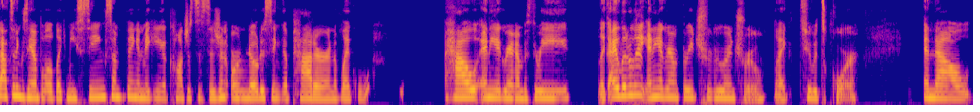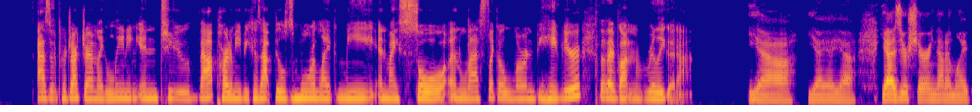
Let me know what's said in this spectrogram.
that's an example of like me seeing something and making a conscious decision or noticing a pattern of like how Enneagram 3 like I literally Enneagram 3 true and true like to its core. And now as a projector I'm like leaning into that part of me because that feels more like me and my soul and less like a learned behavior that I've gotten really good at. Yeah. Yeah, yeah, yeah. Yeah, as you're sharing that I'm like,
